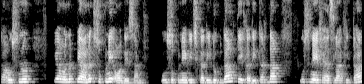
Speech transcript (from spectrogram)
ਤਾਂ ਉਸ ਨੂੰ ਭਿਆਨ ਭਿਆਨਕ ਸੁਪਨੇ ਆਉਂਦੇ ਸਨ। ਉਹ ਸੁਪਨੇ ਵਿੱਚ ਕਦੀ ਡੁੱਬਦਾ ਤੇ ਕਦੀ ਤਰਦਾ। ਉਸਨੇ ਫੈਸਲਾ ਕੀਤਾ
